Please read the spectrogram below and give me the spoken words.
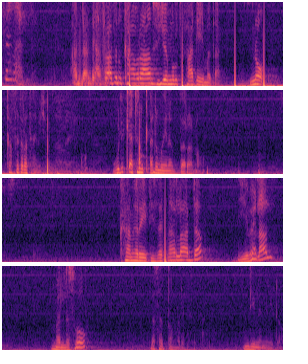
ዘር አለ። አንዳንዴ አስራትን ከአብርሃም ሲጀምሩት ሳቄ ይመጣል። ኖ ከፍጥረት ነው የሚጀምረው። ውድቀትን ቀድሞ የነበረ ነው። ከመሬት ይዘግናል አዳም ይበላል፣ መልሶ ለሰጠው መሬት ይሰጣል። እንዲህ ነው የሚሄደው።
